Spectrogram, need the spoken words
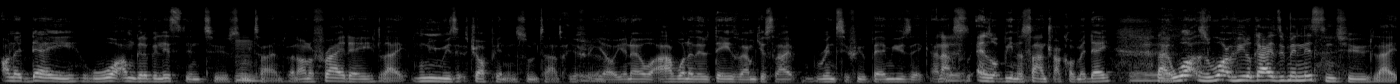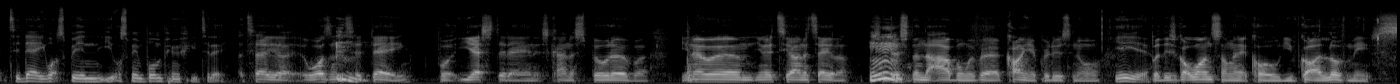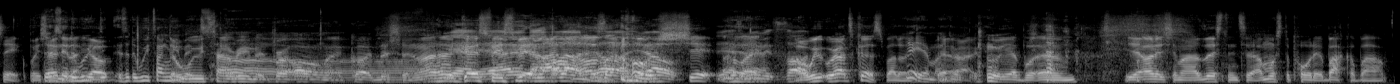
on a day what I'm gonna be listening to hmm. sometimes, and on a Friday like new music's dropping, and sometimes I just think, yo, you know what? I have one of those days where I'm just like rinsing through bare music, and that ends up being the soundtrack of my day. Like, what's what have you guys been listening to like today? What's been what's been bumping for you today? I tell you, it wasn't today, but yesterday, and it's kind of spilled over. You know, um, you know Teyana Taylor. She just done the album with uh, Kanye producing it all. Yeah, yeah. But there's got one song in it called "You've Gotta Love Me." It's sick, but it's Is it only the like Wu- yo, is it the Wu Tang remix? the? Wu Tang remix, bro. Oh my god, listen, I heard Yeah, Ghostface yeah, spitting like that that. I was like, oh yo. shit. Yeah, I was like, remix oh, we, we're out to curse, by the way. Yeah, yeah, man, Yeah, right. Cool, yeah, but um, yeah, honestly, man, I was listening to it. I must have pulled it back about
